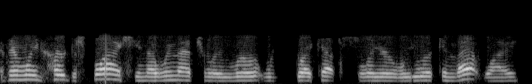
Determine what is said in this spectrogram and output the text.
and then we heard the splash. You know, we naturally look, we break out the FLIR, we look in that way.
